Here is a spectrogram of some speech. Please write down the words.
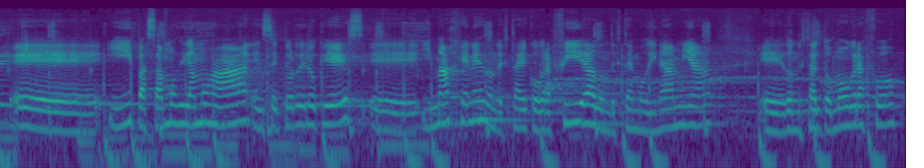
Eh, y pasamos, digamos, a el sector de lo que es eh, imágenes, donde está ecografía, donde está hemodinamia, eh, donde está el tomógrafo.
